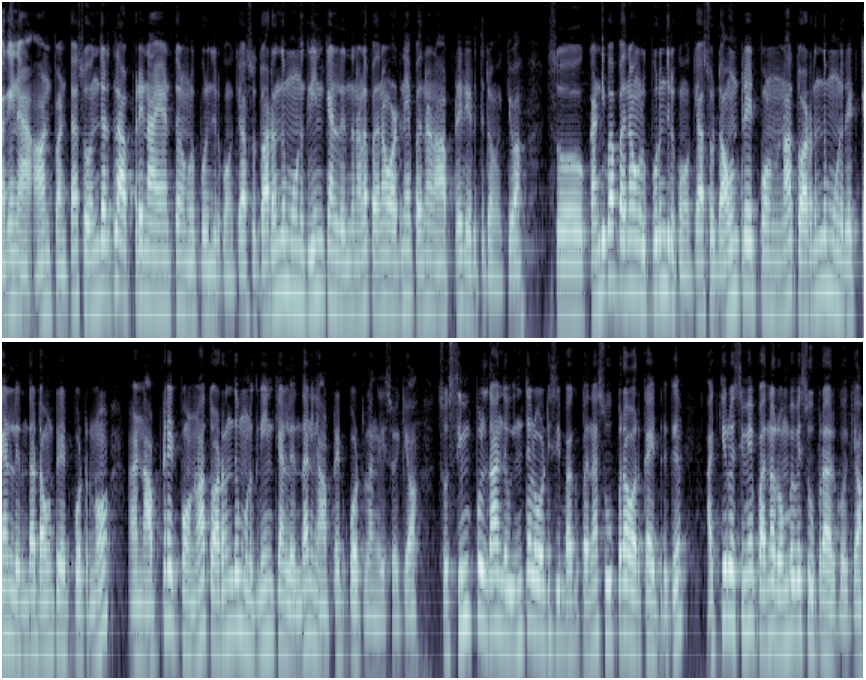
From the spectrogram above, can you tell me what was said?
அகைன் ஆன் பண்ணிட்டேன். ஸோ இந்த இடத்துல அப்டேட் நான் எடுத்து உங்களுக்கு புரிஞ்சிருக்கும் ஓகேவா ஸோ தொடர்ந்து மூணு க்ரீன் கேண்டில் இருந்தனால பார்த்தீங்கன்னா உடனே பார்த்தீங்கன்னா நான் அப்டேட் எடுத்துட்டேன் ஓகேவா ஸோ கண்டிப்பாக பார்த்தீங்கன்னா உங்களுக்கு புரிஞ்சிருக்கும் ஓகே ஸோ டவுன் ட்ரேட் போகணுன்னா தொடர்ந்து மூணு ரெட் கேனில் இருந்தால் டவுன் ட்ரேட் போட்டுருணும் அண்ட் அப்ட்ரேட் போகணுன்னா தொடர்ந்து மூணு க்ரீன் கேனில் இருந்தால் நீங்கள் அப்டேட் போட்டுடலாங்க கைஸ் ஓகேவா ஸோ சிம்பிள் தான் இந்த இன்டெல் ஓடிசி பேக் பார்த்தீங்கன்னா சூப்பராக ஒர்க் ஆகிட்டு இருக்கு அக்யூரஸியுமே பார்த்தீங்கன்னா ரொம்பவே சூப்பராக இருக்கும் ஓகேவா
